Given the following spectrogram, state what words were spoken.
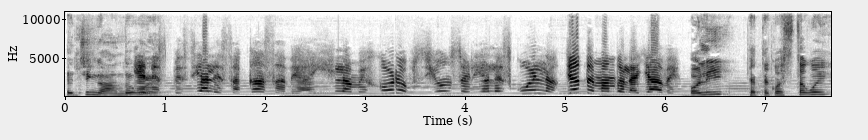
Están chingando, Y en güey. especial esa casa de ahí. La mejor opción sería la escuela. Ya te mando la llave. Oli, ¿qué te cuesta, güey?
